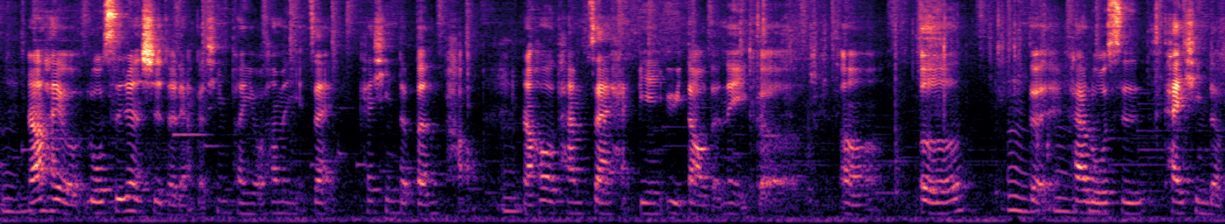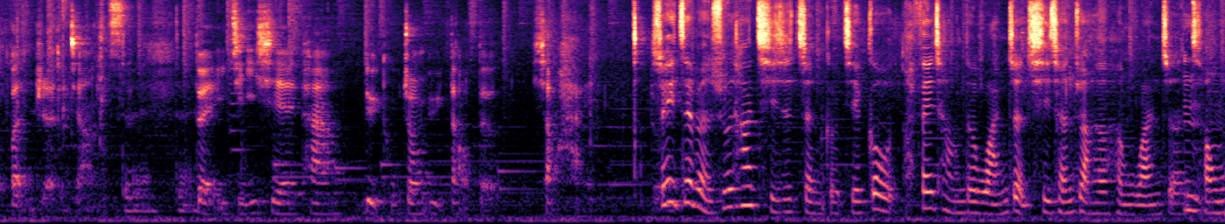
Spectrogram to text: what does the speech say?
嗯，然后还有罗斯认识的两个新朋友，他们也在开心的奔跑，嗯，然后他们在海边遇到的那个呃鹅，嗯，对，还有罗斯开心的本人这样子，对对。对，以及一些他旅途中遇到的小孩，所以这本书它其实整个结构非常的完整，起承转合很完整，从、嗯。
